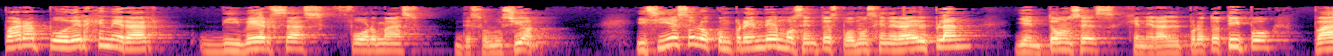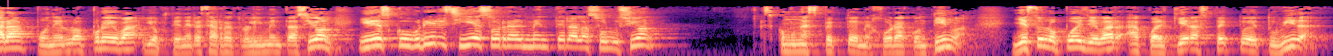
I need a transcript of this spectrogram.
para poder generar diversas formas de solución. Y si eso lo comprendemos, entonces podemos generar el plan y entonces generar el prototipo para ponerlo a prueba y obtener esa retroalimentación y descubrir si eso realmente era la solución. Es como un aspecto de mejora continua. Y esto lo puedes llevar a cualquier aspecto de tu vida.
